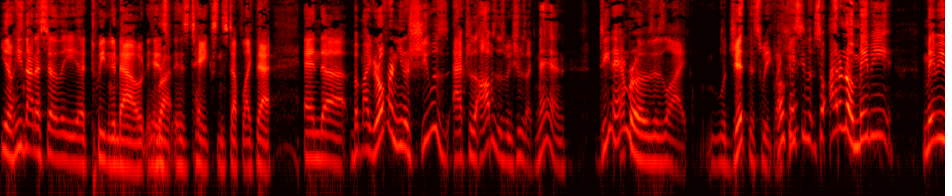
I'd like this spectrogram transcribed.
you know, he's not necessarily uh, tweeting about his, Right. his takes and stuff like that. And, uh, but my girlfriend, you know, she was actually the opposite this week. She was like, man, Dean Ambrose is like legit this week. Like, Okay. he seems, so I don't know, maybe. Maybe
